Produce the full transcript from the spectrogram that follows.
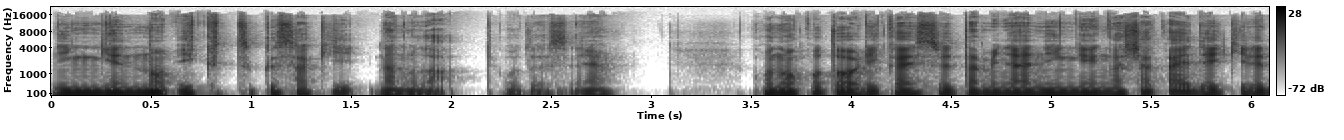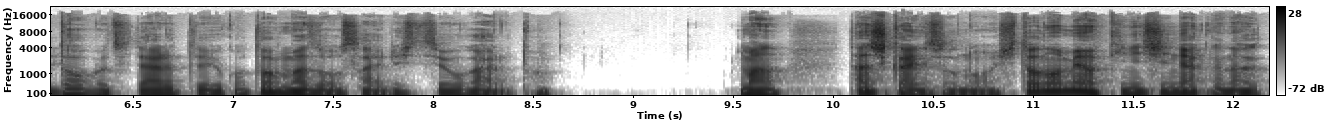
人間の行くつく先なのだってことですね。このことを理解するためには人間が社会で生きる動物であるということをまず抑える必要があると。まあ確かにその人の目を気にしなくな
